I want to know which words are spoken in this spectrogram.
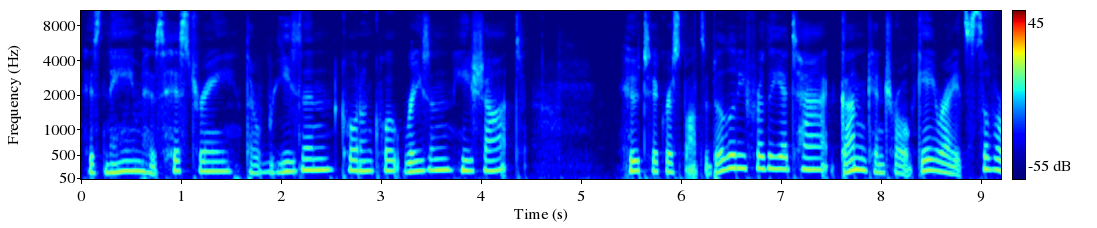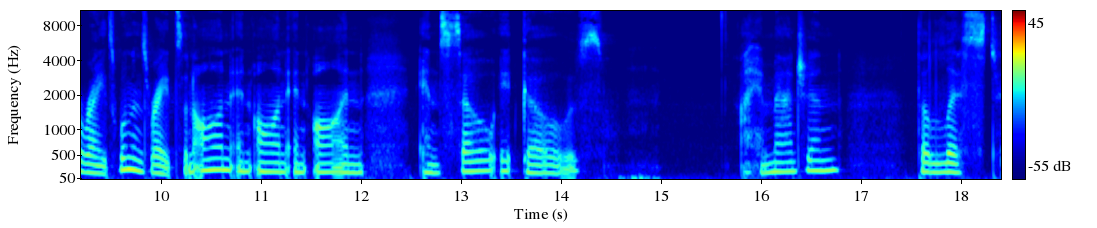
his name, his history, the reason, quote unquote, reason he shot, who took responsibility for the attack, gun control, gay rights, civil rights, women's rights, and on and on and on. And so it goes. I imagine the list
